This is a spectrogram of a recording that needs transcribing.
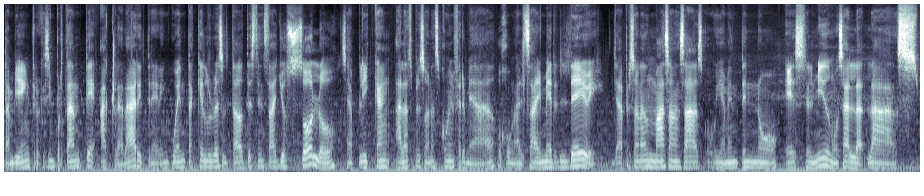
también creo que es importante aclarar y tener en cuenta que los resultados de este ensayo solo se aplican a las personas con enfermedad o con Alzheimer leve. Ya personas más avanzadas, obviamente no es el mismo. O sea, las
